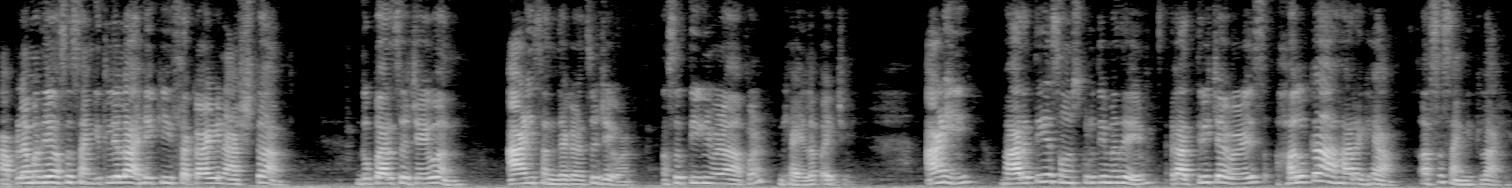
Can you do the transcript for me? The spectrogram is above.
आपल्यामध्ये असं सांगितलेलं आहे की सकाळी नाश्ता दुपारचं जेवण आणि संध्याकाळचं जेवण असं तीन वेळा आपण घ्यायला पाहिजे. आणि भारतीय संस्कृतीमध्ये रात्रीच्या वेळेस हलका आहार घ्या असं सांगितलं आहे.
